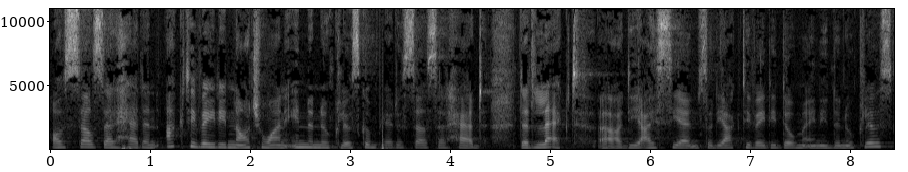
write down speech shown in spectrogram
of cells that had an activated Notch1 in the nucleus compared to cells that had that lacked uh, the ICN, so the activated domain in the nucleus.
